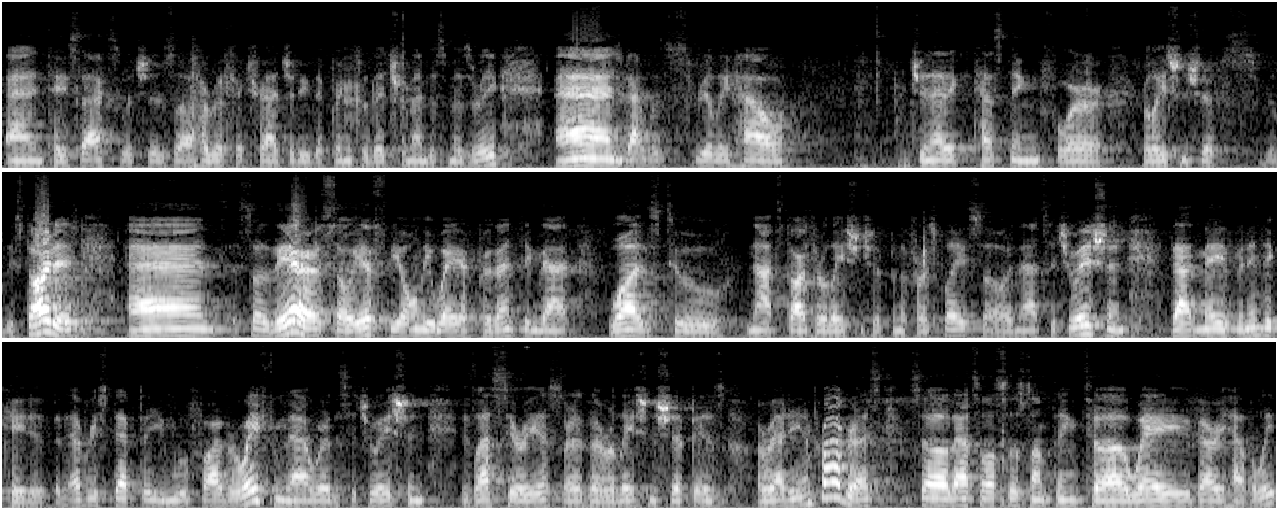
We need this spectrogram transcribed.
and Tay-Sachs, which is a horrific tragedy that brings with it tremendous misery. And that was really how genetic testing for relationships really started. And so there, so if the only way of preventing that was to not start the relationship in the first place, so in that situation, that may have been indicated. But every step that you move farther away from that, where the situation is less serious or the relationship is already in progress, so that's also something to weigh very heavily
